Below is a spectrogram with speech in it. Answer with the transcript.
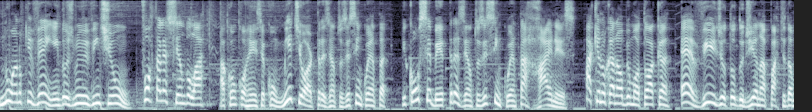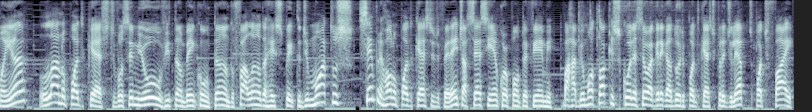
no ano que vem, em 2021, fortalecendo lá a concorrência com Meteor 350 e com o CB 350 Highness. Aqui no canal Bimotoca é vídeo todo dia na parte da manhã. Lá no podcast você me ouve também contando, falando a respeito de motos. Sempre rola um podcast diferente. Acesse anchor.fm barra Bimotoca, escolha seu agregador de podcast predileto, Spotify,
